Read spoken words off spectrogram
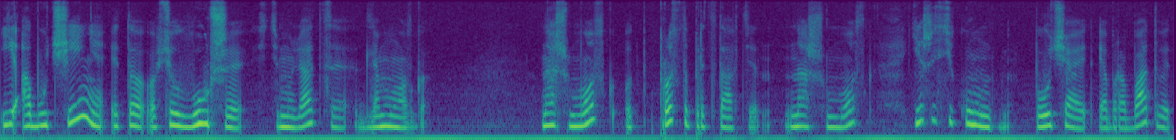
И обучение — это вообще лучшая стимуляция для мозга. Наш мозг, вот просто представьте, наш мозг ежесекундно получает и обрабатывает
